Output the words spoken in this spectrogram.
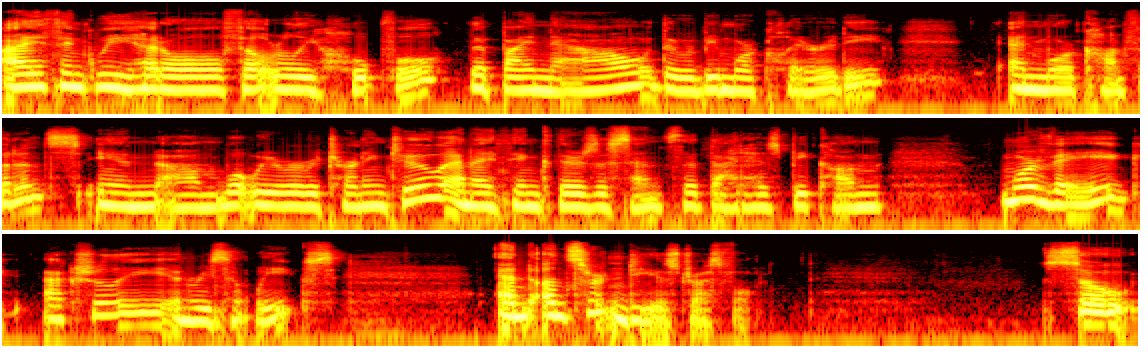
I think we had all felt really hopeful that by now there would be more clarity and more confidence in um, what we were returning to. And I think there's a sense that that has become more vague, actually, in recent weeks. And uncertainty is stressful. So,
